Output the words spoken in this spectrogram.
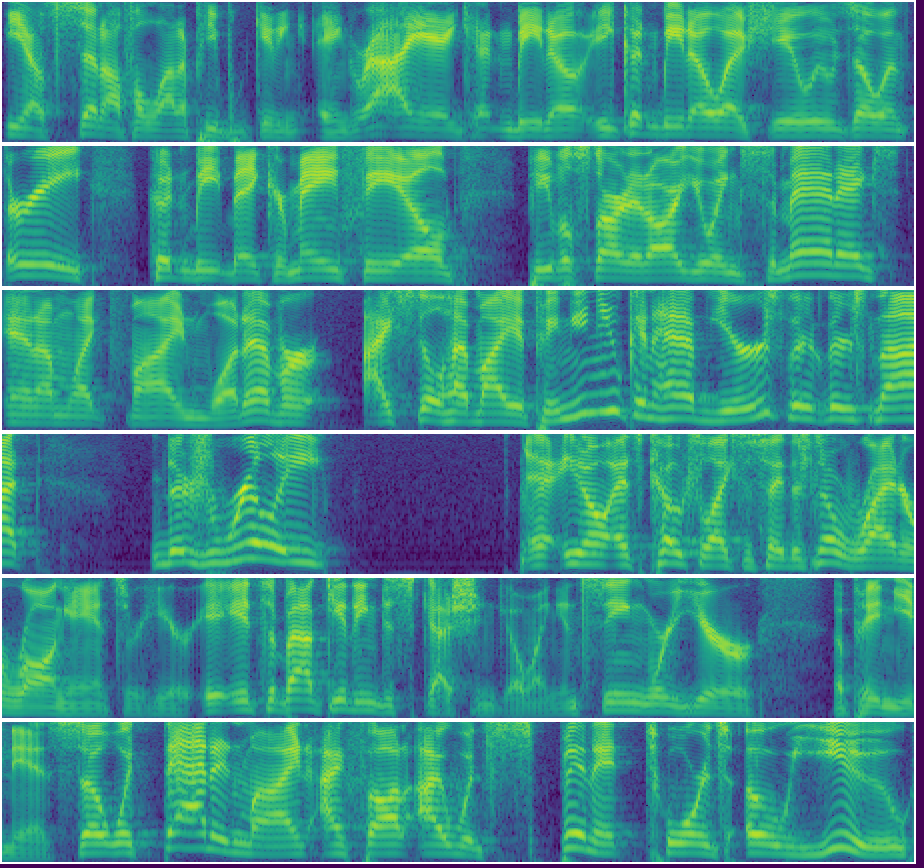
you know set off a lot of people getting angry. Ah, he couldn't beat he couldn't beat OSU. He was 0 3. Couldn't beat Baker Mayfield. People started arguing semantics, and I'm like, fine, whatever. I still have my opinion. You can have yours. There, there's not. There's really uh, you know, as coach likes to say, there's no right or wrong answer here. It's about getting discussion going and seeing where your opinion is. So, with that in mind, I thought I would spin it towards OU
